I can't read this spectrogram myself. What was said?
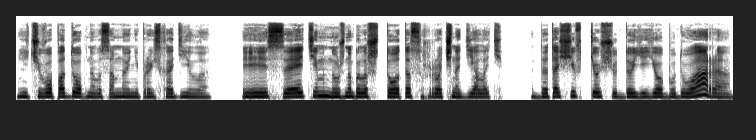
Ничего подобного со мной не происходило. И с этим нужно было что-то срочно делать. Дотащив тещу до ее будуара,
